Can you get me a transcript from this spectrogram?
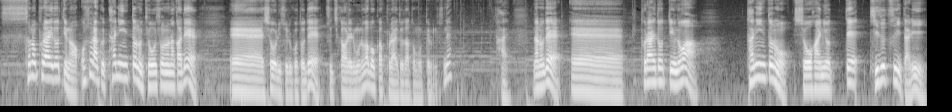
そのプライドっていうのはおそらく他人との競争の中で、えー、勝利することで培われるものが僕はプライドだと思ってるんですね。はい、なので、えー、プライドっていうのは他人との勝敗によって傷ついたり、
